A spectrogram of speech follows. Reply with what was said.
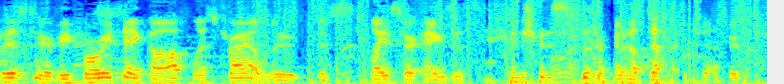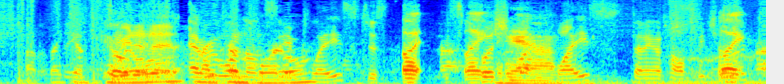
Mister, before we take off, let's try a loop. Just place our exits and entrances right on top of each other. Like a So portal. Internet. everyone like on the same place, just Like, like, push Yeah. one twice, standing on top of each like other.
